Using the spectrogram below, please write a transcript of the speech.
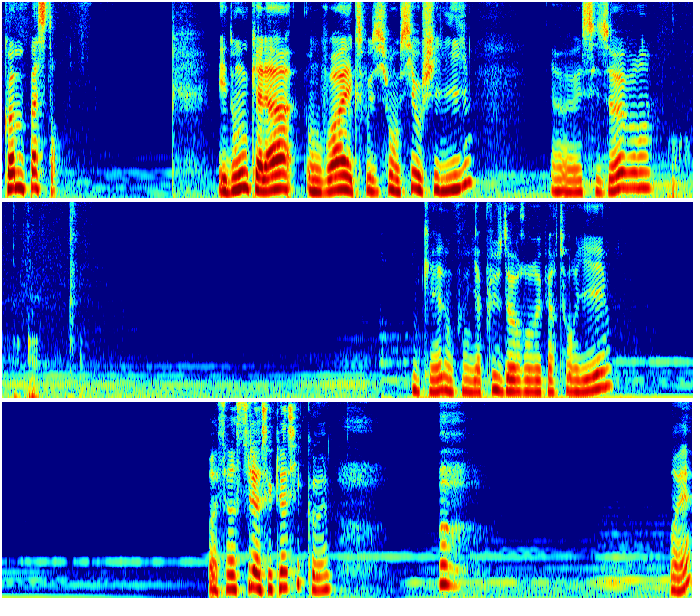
comme passe-temps. Et donc, elle a, on voit, exposition aussi au Chili, euh, ses œuvres. Ok, donc il y a plus d'œuvres répertoriées. C'est un style assez classique quand même. Ouais.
